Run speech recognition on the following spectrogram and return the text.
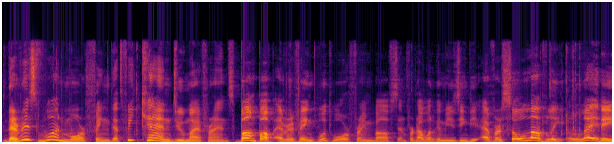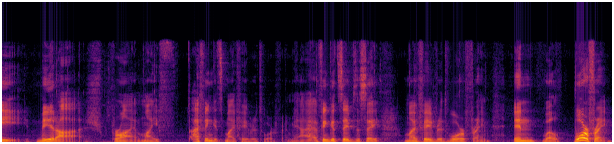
There is one more thing that we can do, my friends. Bump up everything with Warframe buffs, and for that we're gonna be using the ever so lovely Lady Mirage Prime. My, I think it's my favorite Warframe. Yeah, I think it's safe to say my favorite Warframe in, well, Warframe.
